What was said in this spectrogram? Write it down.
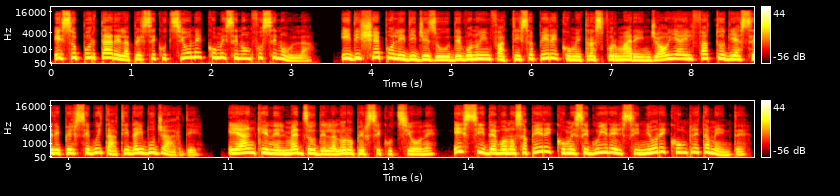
e sopportare la persecuzione come se non fosse nulla. I discepoli di Gesù devono infatti sapere come trasformare in gioia il fatto di essere perseguitati dai bugiardi. E anche nel mezzo della loro persecuzione, essi devono sapere come seguire il Signore completamente.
